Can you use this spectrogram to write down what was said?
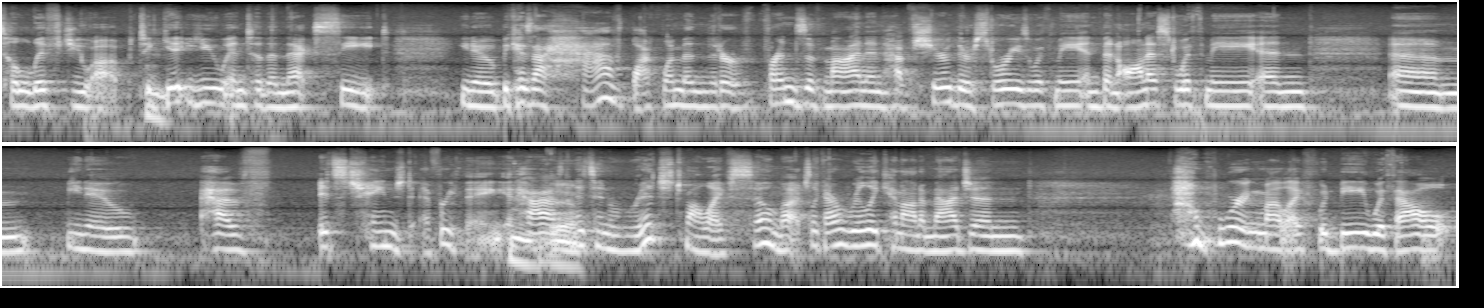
to lift you up, to mm. get you into the next seat. You know, because I have black women that are friends of mine and have shared their stories with me and been honest with me and um, you know, have it's changed everything. It has and it's enriched my life so much. Like I really cannot imagine how boring my life would be without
